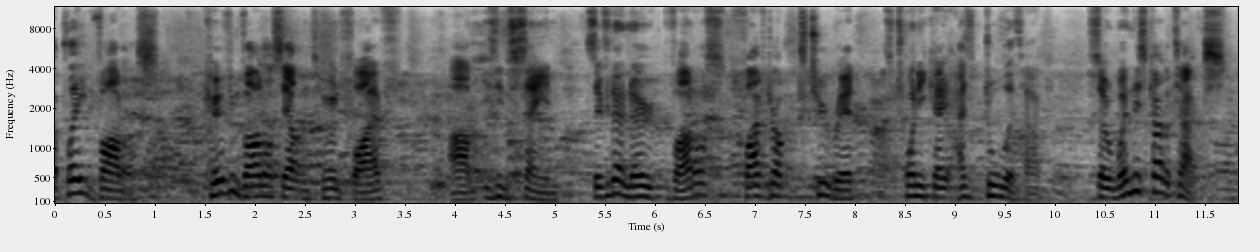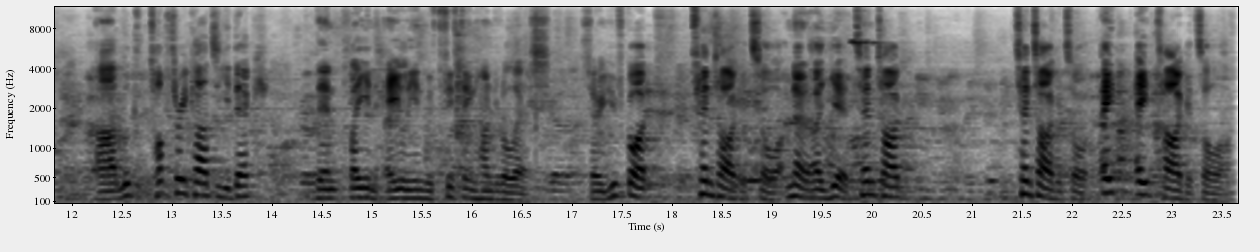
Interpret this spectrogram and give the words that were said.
I play Vados. Curving Vados out in turn five um, is insane. So if you don't know Vados, five drop, it's two red, it's 20k, has dual attack. So when this card attacks, uh, look at the top three cards of your deck, then play an alien with 1500 or less. So you've got 10 targets or no, uh, yeah, 10 target, 10 targets or eight eight targets all up.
